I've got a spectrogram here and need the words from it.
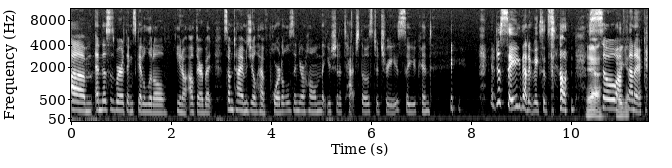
um, and this is where things get a little, you know, out there. But sometimes you'll have portals in your home that you should attach those to trees, so you can. You're just saying that it makes it sound Yeah, so there you authentic.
